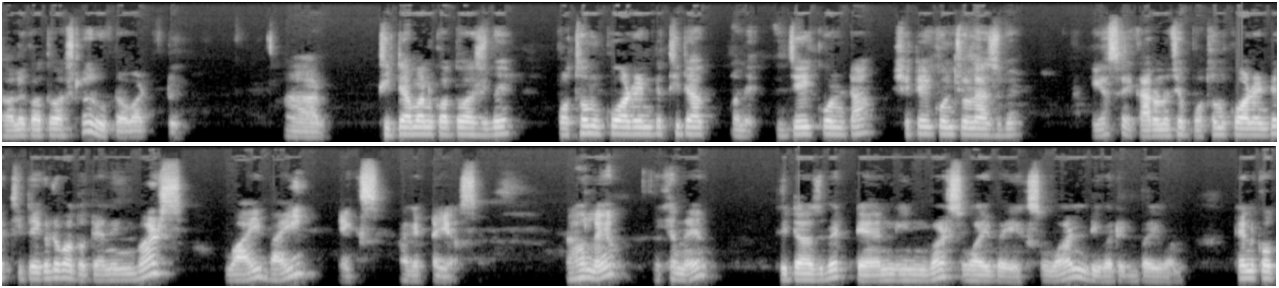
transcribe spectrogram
তাহলে কত আসলো? Root over two R theta মান কত আসবে? প্রথম কোয়াড্রেন্টে থিটা মানে যেই কোনটা সেটাই কোন চলে আসবে। ঠিক আছে? কারণ হচ্ছে প্রথম কোয়াড্রেন্টে থিটা কত? Tan inverse Y by X আগেরটাই আছে। তাহলে এখানে থিটা আসবে tan inverse Y by X one divided by one tan কত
